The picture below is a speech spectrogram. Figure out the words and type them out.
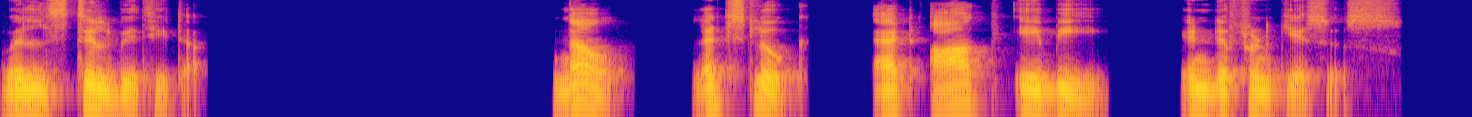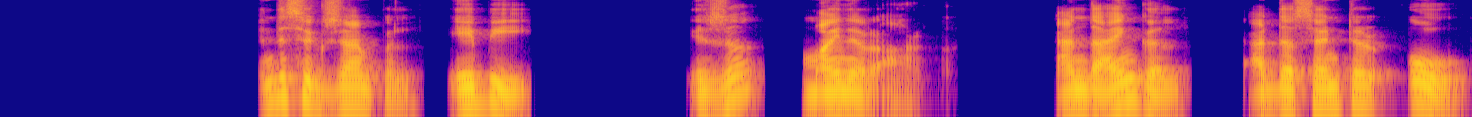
will still be theta. Now, let's look at arc AB in different cases. In this example, AB is a minor arc and the angle at the center O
